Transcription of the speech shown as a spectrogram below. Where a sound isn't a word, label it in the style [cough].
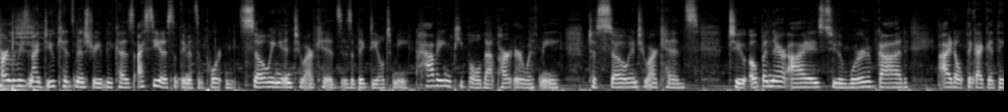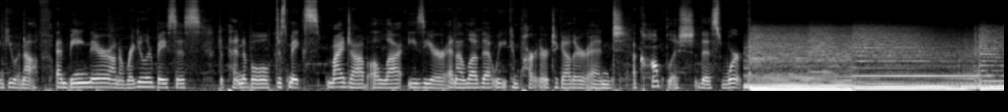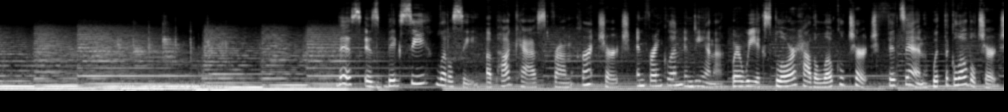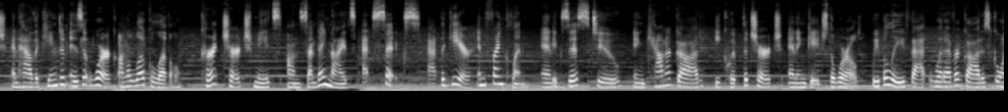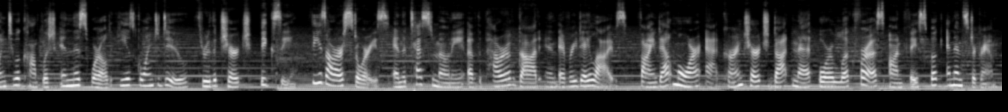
part of the reason I do kids ministry because I see it as something that's important. Sowing into our kids is a big deal to me. Having people that partner with me to sow into our kids, to open their eyes to the Word of God I don't think I could thank you enough. And being there on a regular basis, dependable, just makes my job a lot easier. And I love that we can partner together and accomplish this work. This is Big C, Little C, a podcast from Current Church in Franklin, Indiana, where we explore how the local church fits in with the global church and how the kingdom is at work on a local level. Current Church meets on Sunday nights at 6 at the Gear in Franklin and exists to encounter God, equip the church, and engage the world. We believe that whatever God is going to accomplish in this world, He is going to do through the church Big C. These are our stories and the testimony of the power of God in everyday lives. Find out more at currentchurch.net or look for us on Facebook and Instagram.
